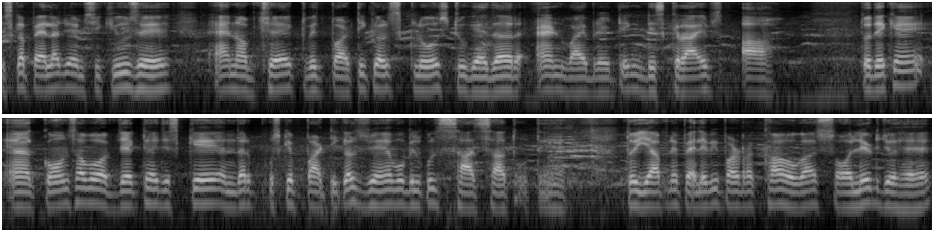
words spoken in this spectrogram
इसका पहला जो एम है an object with particles close together and vibrating describes आ तो देखें आ, कौन सा वो ऑब्जेक्ट है जिसके अंदर उसके पार्टिकल्स जो हैं वो बिल्कुल साथ साथ होते हैं। तो ये आपने पहले भी पढ़ रखा होगा सॉलिड जो है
